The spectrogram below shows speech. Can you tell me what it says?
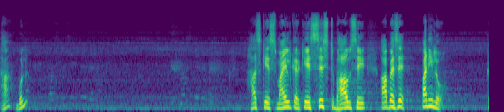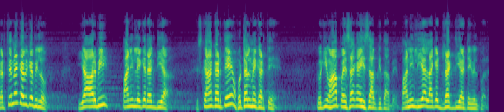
हाँ बोलो। हंस के स्माइल करके, शिष्ट भाव से आप ऐसे पानी लो। करते ना कभी कभी लोग? या और भी पानी लेके रख दिया? इस कहा करते हैं? होटल में करते हैं। क्योंकि वहाँ पैसा का हिसाब किताब है। पानी लिया, लाके रख दिया टेबल पर।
